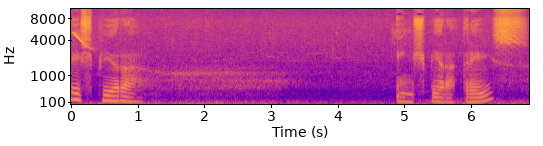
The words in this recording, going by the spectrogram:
Expira. Inspira três.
